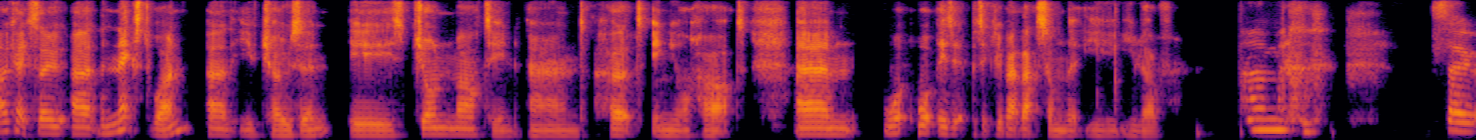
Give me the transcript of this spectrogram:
Okay, so uh, the next one uh, that you've chosen is John Martyn and "Hurt in Your Heart." Um, what what is it particularly about that song that you you love? Um, so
